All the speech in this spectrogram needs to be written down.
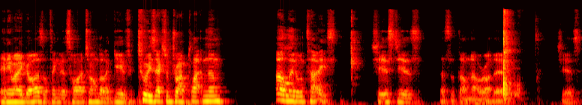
Anyway guys, I think it's high time that I give Tooheys Extra Dry Platinum a little taste. Cheers, cheers. That's the thumbnail right there. Cheers.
